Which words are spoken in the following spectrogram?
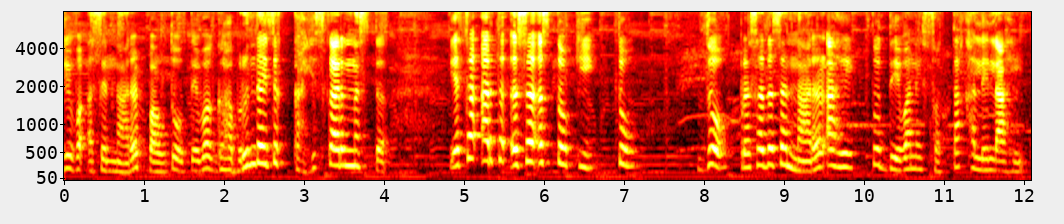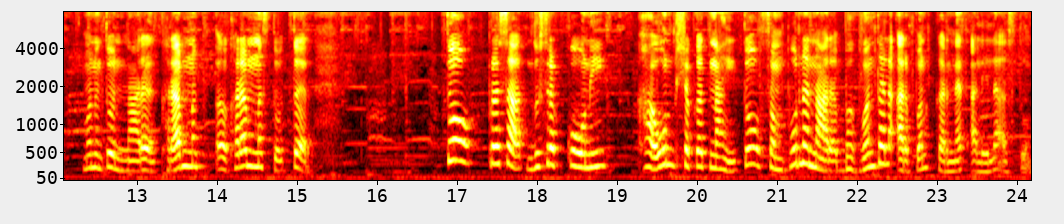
जेव्हा असं नारळ पावतो तेव्हा घाबरून जायचं काहीच कारण नसतं. याचा अर्थ असा असतो की तो जो प्रसादाचा नारळ आहे तो देवाने स्वतः खाल्लेला आहे. म्हणून तो नारळ खराब न खराब नसतो. तर तो प्रसाद दुसरं कोणी खाऊ शकत नाही. तो संपूर्ण नारळ भगवंताला अर्पण करण्यात आलेला असतो.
